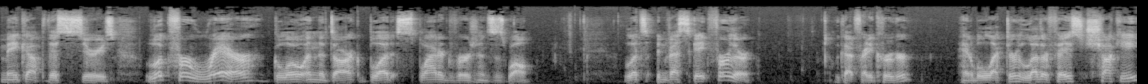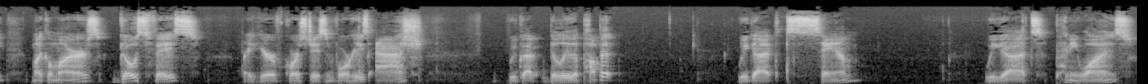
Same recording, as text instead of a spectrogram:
make up this series. Look for rare glow in the dark, blood splattered versions as well. Let's investigate further. We got Freddy Krueger, Hannibal Lecter, Leatherface, Chucky, Michael Myers, Ghostface. Right here, of course, Jason Voorhees, Ash. We've got Billy the Puppet. We got Sam. We got Pennywise.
